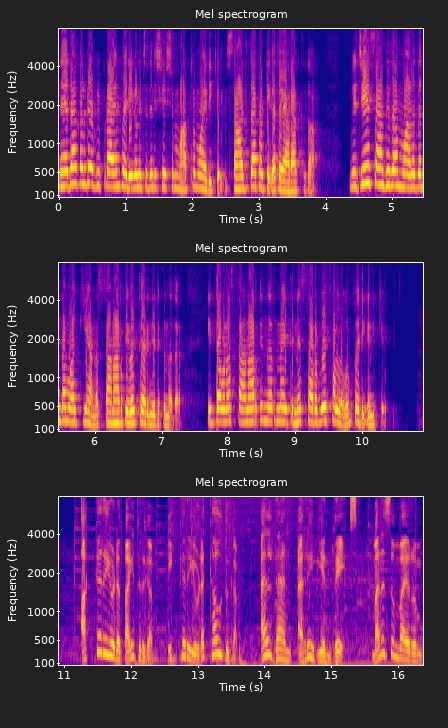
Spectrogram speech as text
നേതാക്കളുടെ അഭിപ്രായം പരിഗണിച്ചതിന് ശേഷം മാത്രമായിരിക്കും സാധ്യതാ പട്ടിക തയ്യാറാക്കുക. വിജയ സാധ്യത മാനദണ്ഡമാക്കിയാണ് സ്ഥാനാർത്ഥികളെ തെരഞ്ഞെടുക്കുന്നത്. ഇത്തവണ സ്ഥാനാർത്ഥി നിർണയത്തിന് സർവേ ഫലവും പരിഗണിക്കും. അക്കരയുടെ പൈതൃകം ഇക്കരയുടെ കൗതുകം. Aldan Arabian bakes. മനസ്സും വയറും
